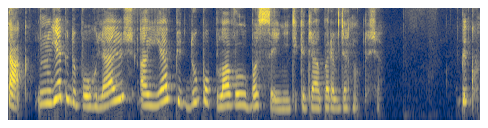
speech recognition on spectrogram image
Так, ну я піду погуляюсь, а я піду поплаваю в басейні, тільки треба перевдягнутися. Пік.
